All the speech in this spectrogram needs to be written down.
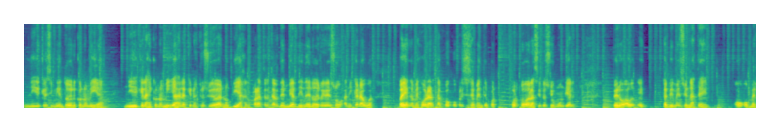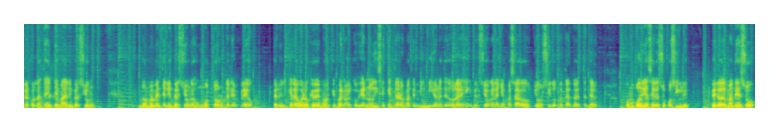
ni de crecimiento de la economía, ni de que las economías a las que nuestros ciudadanos viajan para tratar de enviar dinero de regreso a Nicaragua vayan a mejorar tampoco, precisamente por, por toda la situación mundial. Pero eh, también mencionaste o, o me recordaste el tema de la inversión. Normalmente la inversión es un motor del empleo pero en Nicaragua lo que vemos es que, bueno, el gobierno dice que entraron más de mil millones de dólares en inversión el año pasado. Yo sigo tratando de entender cómo podría ser eso posible. Pero además de eso,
